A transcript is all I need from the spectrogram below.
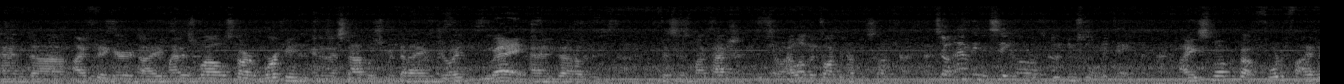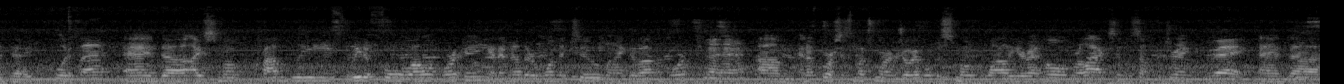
and uh, I figured I might as well start working in an establishment that I enjoy, Right. and uh, this is my passion. So I love to talk about this stuff. So how many cigars do you smoke a day? I smoke about four to five a day, Four to five? and uh, I smoke probably three to four while I'm working, and another one to two when I go out and work. Uh-huh. Um, and of course, it's much more enjoyable to smoke while you're at home, relaxing with something to drink. Right. And uh,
